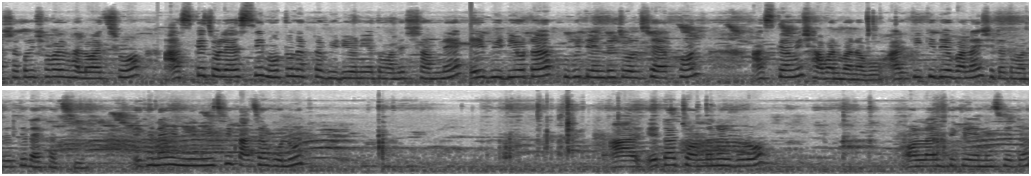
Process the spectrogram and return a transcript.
আশা করি সবাই ভালো আছো। আজকে চলে এসেছি নতুন একটা ভিডিও নিয়ে তোমাদের সামনে। এই ভিডিওটা খুবই ট্রেন্ডে চলছে এখন। আজকে আমি সাবান বানাবো। আর কি কি দিয়ে বানাই সেটা তোমাদেরকে দেখাচ্ছি। এখানে আমি নিয়ে নিয়েছি কাঁচা হলুদ। আর এটা চন্দনের গুঁড়ো। অনলাইন থেকে এনেছি এটা।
